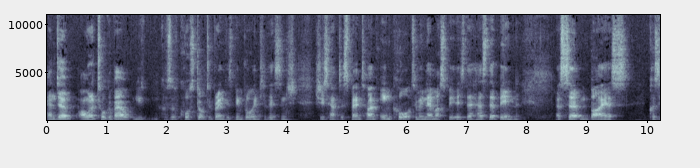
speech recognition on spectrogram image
And um, I want to talk about you because, of course, Dr. Brink has been brought into this, and she's had to spend time in court. I mean, there must be is there has there been a certain bias because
